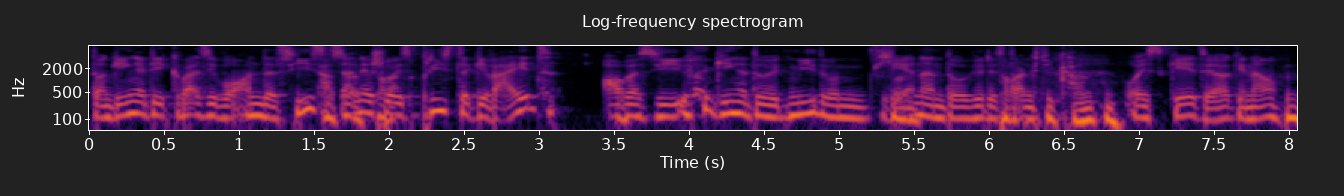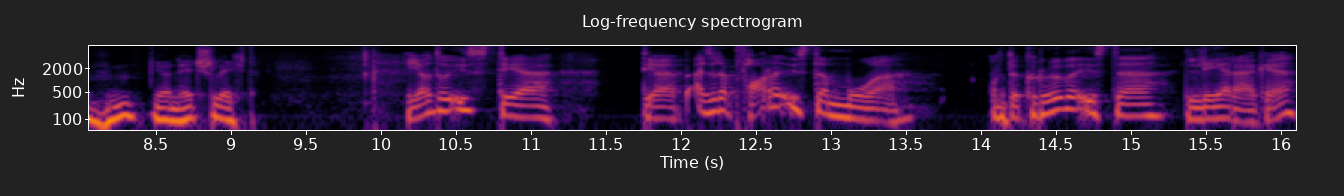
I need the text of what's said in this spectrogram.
dann gingen die quasi woanders hin. Sie Also sind ja schon als Priester geweiht, aber sie gingen da halt mit und lernen da, wie das Praktikanten. dann alles geht, ja, genau. Mhm, ja, nicht schlecht. Ja, da ist der, Der, also der Pfarrer ist der Moor und der Gruber ist der Lehrer, gell?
